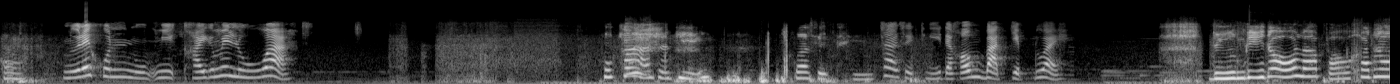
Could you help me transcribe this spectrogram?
ใช่หนูได้คนหนูมีใครก็ไม่รู้อะพวกข้าเศรษฐีข้าเศรษฐีใช่เศรษฐีแต่เขาบาดเจ็บด้วย ดื่มดีโดแล้วเป่าคาถา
